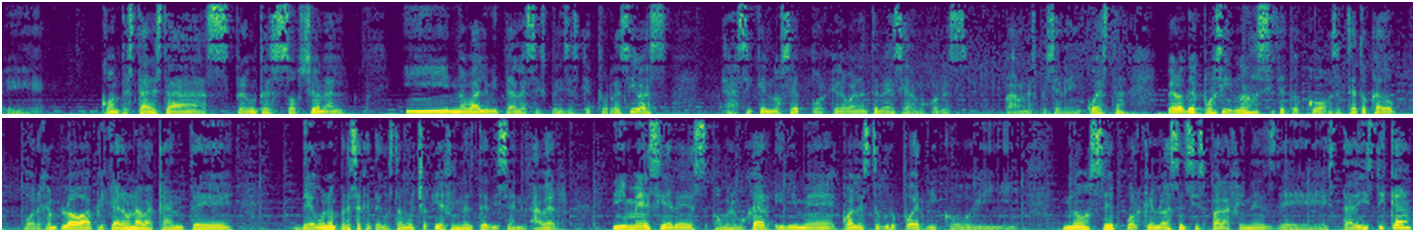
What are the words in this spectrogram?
eh, contestar estas preguntas es opcional y no va a limitar las experiencias que tú recibas. Así que no sé por qué lo van a tener, si a lo mejor es para una especie de encuesta, pero de por sí, no sé si te tocó, si te ha tocado por ejemplo, aplicar a una vacante de una empresa que te gusta mucho y al final te dicen, a ver, dime si eres hombre o mujer y dime cuál es tu grupo étnico y no sé por qué lo hacen si es para fines de estadística,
